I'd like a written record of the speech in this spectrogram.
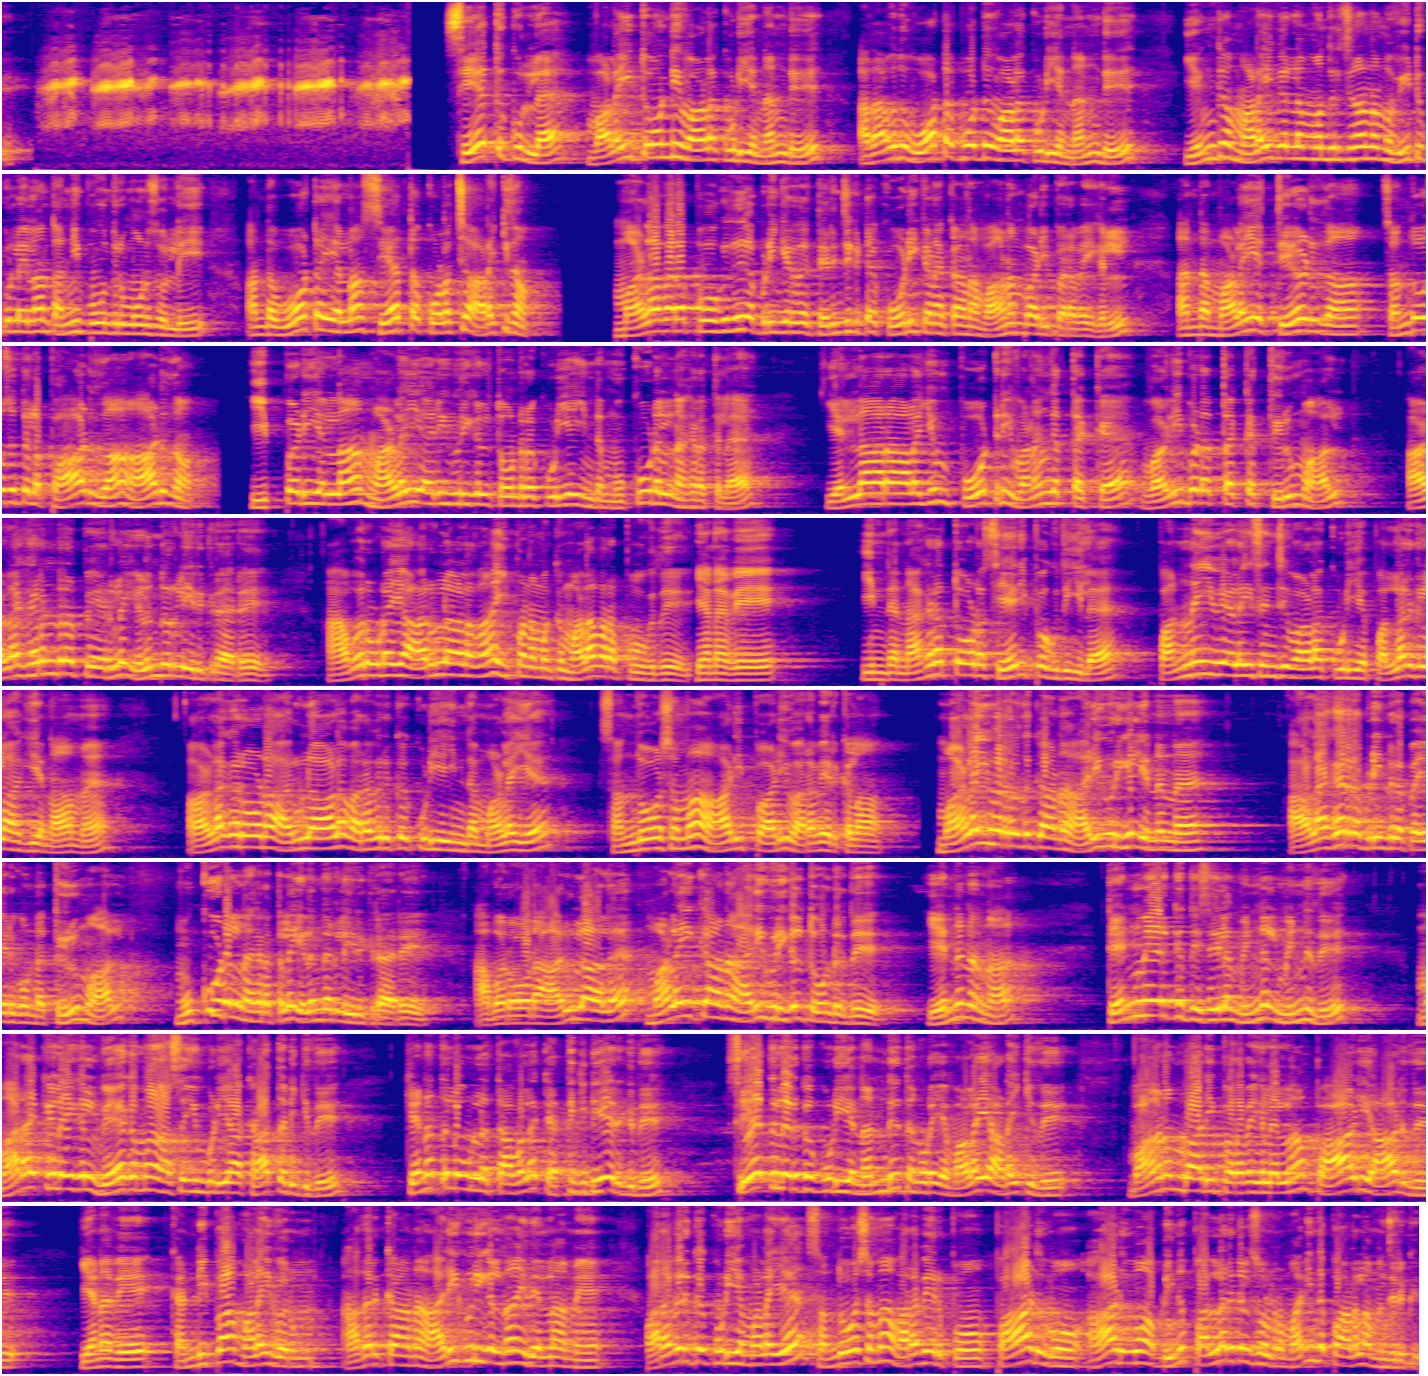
சேத்துக்குள்ள வலை தோண்டி வாழக்கூடிய நண்டு அதாவது ஓட்டை போட்டு வாழக்கூடிய நண்டு எங்கே மழை வெள்ளம் வந்துருச்சுன்னா நம்ம வீட்டுக்குள்ள எல்லாம் தண்ணி புகுந்துருமோன்னு சொல்லி அந்த ஓட்டையெல்லாம் சேர்த்த குழச்சி அடைக்குதான். மழை வரப்போகுது அப்படிங்கிறத தெரிஞ்சுக்கிட்ட கோடிக்கணக்கான வானம்பாடி பறவைகள் அந்த மழையை தேடுதான் சந்தோஷத்தில் பாடுதான் ஆடுதான். இப்படியெல்லாம் மழை அறிகுறிகள் தோன்றக்கூடிய இந்த முக்கூடல் நகரத்தில் எல்லாராலையும் போற்றி வணங்கத்தக்க வழிபடத்தக்க திருமால் அழகர்ன்ற பேரில் எழுந்தொருளி இருக்கிறாரு அவருடைய அருளால தான் இப்போ நமக்கு மழை வரப்போகுது. எனவே இந்த நகரத்தோட சேரி பகுதியில் பண்ணை வேலை செஞ்சு வாழக்கூடிய பல்லர்களாகிய நாம அழகரோட அருளால வரவிருக்கக்கூடிய இந்த மலையை சந்தோஷமா ஆடிப்பாடி வரவேற்கலாம். மழை வர்றதுக்கான அறிகுறிகள் என்னென்ன? அழகர் அப்படின்ற பெயர் கொண்ட திருமால் முக்கூடல் நகரத்தில் இளந்தரில் இருக்கிறாரு. அவரோட அருளால மழைக்கான அறிகுறிகள் தோன்றுது. என்னென்னா தென்மேற்கு திசையில் மின்னல் மின்னுது மரக்கிளைகள் வேகமாக அசையும்படியாக காத்தடிக்குது கிணத்துல உள்ள தவளை கத்திக்கிட்டே இருக்குது. சேத்துல இருக்கக்கூடிய நண்டு தன்னுடைய வலையை அடைக்குது. வானம்பாடி பறவைகள் எல்லாம் பாடி ஆடுது. எனவே கண்டிப்பாக மழை வரும். அதற்கான அறிகுறிகள் தான் இது எல்லாமே. வரவிருக்கக்கூடிய மழையை சந்தோஷமாக வரவேற்போம் பாடுவோம் ஆடுவோம் அப்படின்னு பல்லர்கள் சொல்கிற மாதிரி இந்த பாடல் அமைஞ்சிருக்கு.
